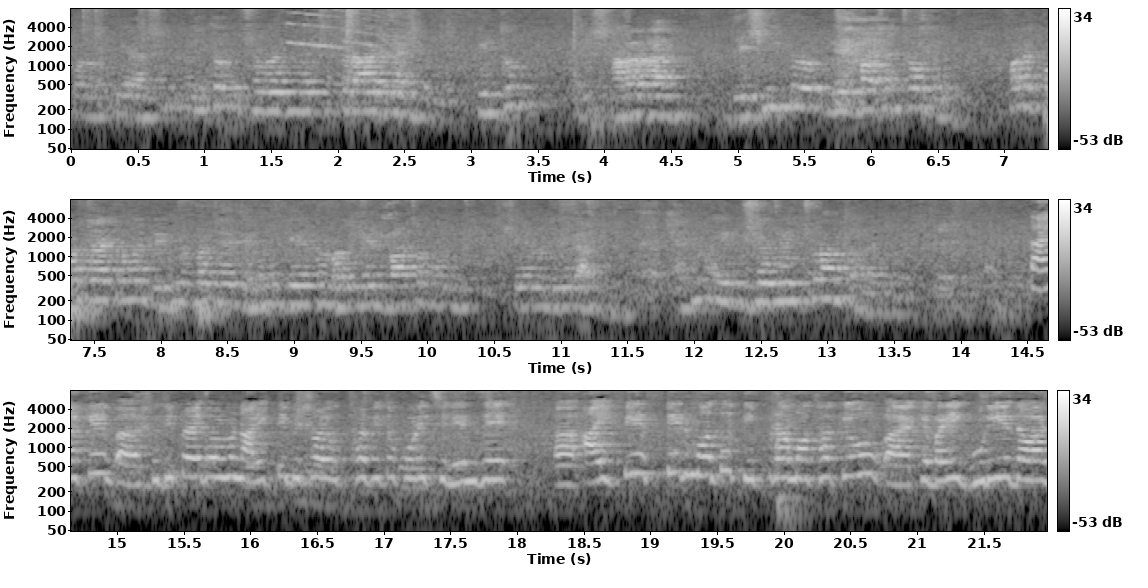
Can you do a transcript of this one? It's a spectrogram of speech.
কোনো ইয়ে আসেনি কিন্তু সবাই আসবেন কিন্তু সারা রাত দেশেই তো নির্বাচন চলবে। ফলে পর্যায়ক্রমে বিভিন্ন পর্যায়ে যেখানে যেরকম ভাবে নির্বাচন হবে সেই অনুযায়ী আসবে এখন এই বিষয়গুলি চূড়ান্ত হয়ে কালকে সুদীপ রায় বর্মন আরেকটি বিষয় উত্থাপিত করেছিলেন যে আইপিএফটির মতো তিপ্রামথাকেও আহ, একেবারেই গুড়িয়ে দেওয়ার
